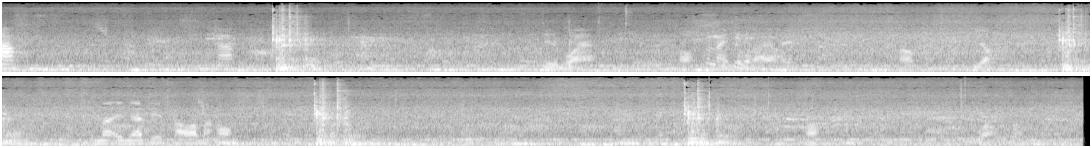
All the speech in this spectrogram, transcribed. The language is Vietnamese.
Ờ. Học. Học. À? Ờ, học. Có lại à, chứ. Ờ, không em? Học. Gì không? Mà em nhá chỉ thảo à mà học. Học. Wow.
